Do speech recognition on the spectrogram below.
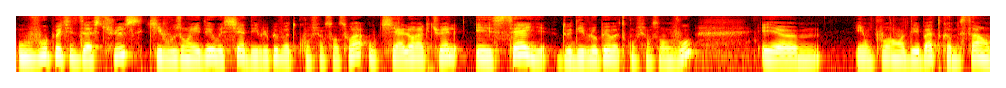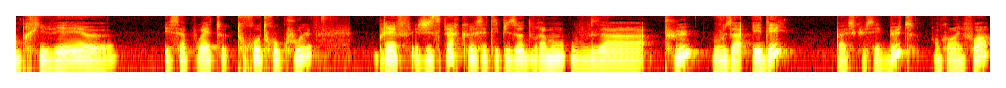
ou vos petites astuces qui vous ont aidé aussi à développer votre confiance en soi ou qui à l'heure actuelle essayent de développer votre confiance en vous. Et, euh, on pourra en débattre comme ça en privé euh, et ça pourrait être trop trop cool. Bref, j'espère que cet épisode vraiment vous a plu, vous a aidé, parce que c'est le but, encore une fois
